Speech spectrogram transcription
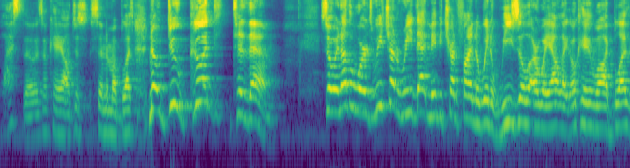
bless those. Okay, I'll just send them a bless. No, do good to them. So, in other words, we try to read that, maybe try to find a way to weasel our way out. Like, okay, well, I bless,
